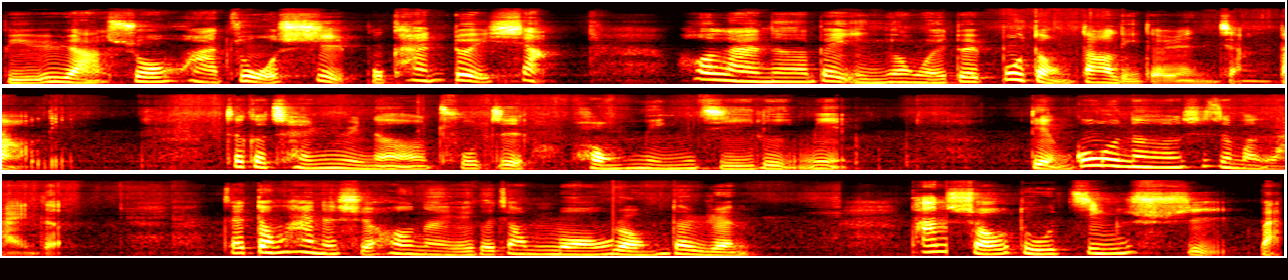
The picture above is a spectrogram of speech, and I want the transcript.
比喻啊说话做事不看对象。后来呢，被引用为对不懂道理的人讲道理。这个成语呢，出自《洪明集》里面。典故呢是这么来的。在东汉的时候呢，有一个叫牟荣的人，他熟读经史百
